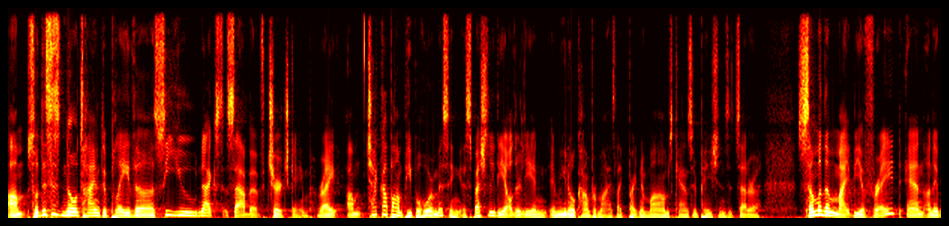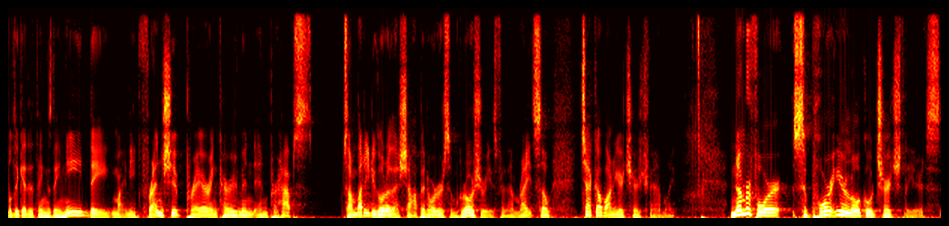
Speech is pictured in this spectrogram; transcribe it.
Um, so this is no time to play the see you next Sabbath church game, right? Um, check up on people who are missing, especially the elderly and immunocompromised, like pregnant moms, cancer patients, etc. Some of them might be afraid and unable to get the things they need. They might need friendship, prayer, encouragement, and perhaps somebody to go to the shop and order some groceries for them, right? So check up on your church family. Number four, support your local church leaders.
